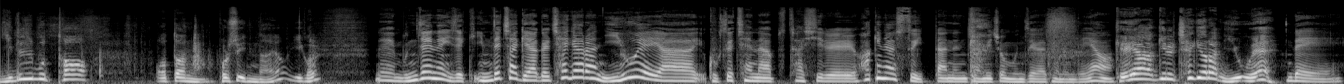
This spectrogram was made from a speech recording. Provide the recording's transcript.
일부터 어떤 볼 수 있나요? 이걸? 네, 문제는 이제 임대차 계약을 체결한 이후에야 국세 체납 사실을 확인할 수 있다는 점이 좀 문제가 되는데요. 계약일 체결한 이후에? 네.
